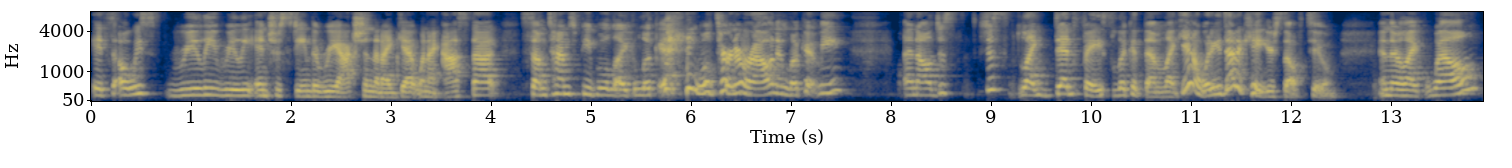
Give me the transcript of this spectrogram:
it's always really, really interesting the reaction that I get when I ask that. Sometimes people like look at will turn around and look at me and I'll just just like dead face look at them like, yeah, what do you dedicate yourself to? And they're like, well,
